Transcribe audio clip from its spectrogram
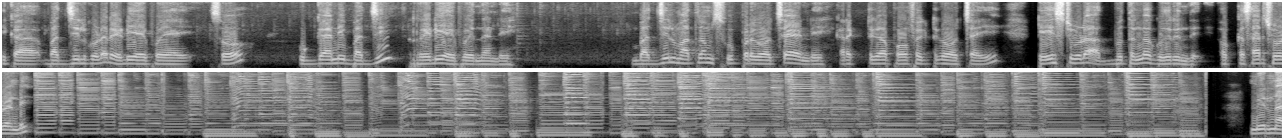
ఇక బజ్జీలు కూడా రెడీ అయిపోయాయి. సో ఉగ్గాని బజ్జీ రెడీ అయిపోయిందండి. బజ్జీలు మాత్రం సూపర్గా వచ్చాయండి. కరెక్ట్గా పర్ఫెక్ట్గా వచ్చాయి. టేస్ట్ కూడా అద్భుతంగా కుదిరింది. ఒక్కసారి చూడండి. మీరు నా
